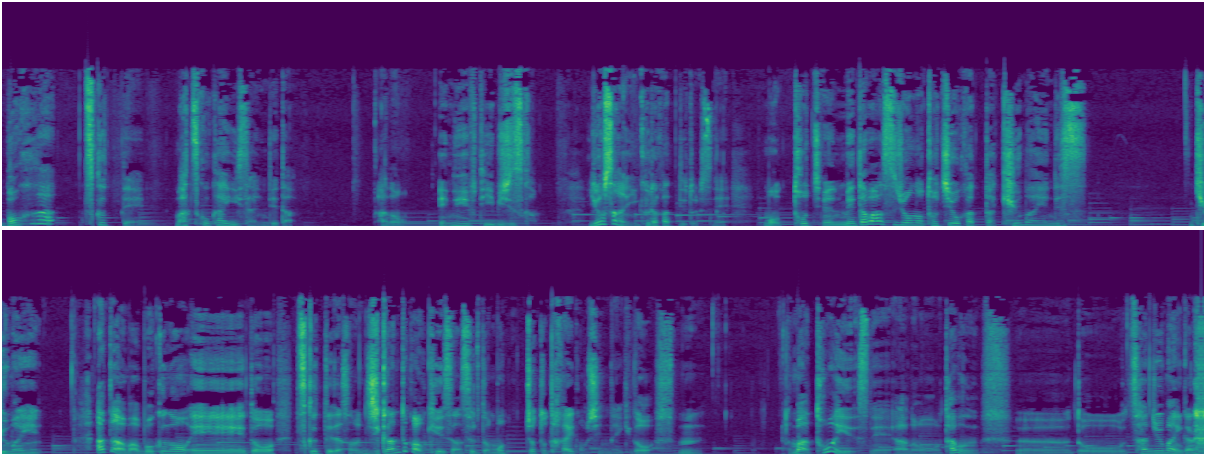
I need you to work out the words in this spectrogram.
僕が作って、マツコ会議さんに出た、あの、NFT 美術館。予算いくらかっていうとですね、もう土地、メタバース上の土地を買った9万円です。9万円。あとはまあ僕の、えーと、作ってたその時間とかを計算するともうちょっと高いかもしれないけど、うん。まあ、とはいえですね、あの、多分、うーんと、30万いかない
